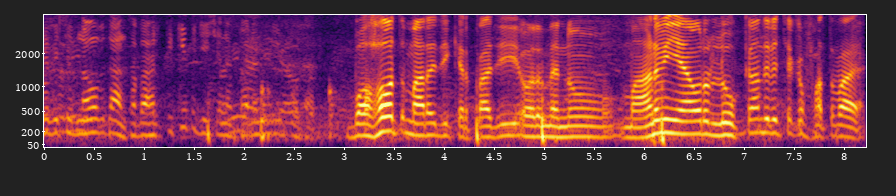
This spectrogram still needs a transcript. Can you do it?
ਦੇ ਵਿੱਚ ਨੌ ਵਿਧਾਨ ਸਭਾ ਹਲਕੇ ਕੀ ਪੋਜੀਸ਼ਨ ਹੈ ਸਾਰੇ ਦੀ? ਬਹੁਤ ਮਹਾਰਾਜ ਦੀ ਕਿਰਪਾ ਜੀ ਔਰ ਮੈਨੂੰ ਮਾਣ ਵੀ ਹੈ ਔਰ ਲੋਕਾਂ ਦੇ ਵਿੱਚ ਇੱਕ ਫਤਵਾ ਹੈ।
